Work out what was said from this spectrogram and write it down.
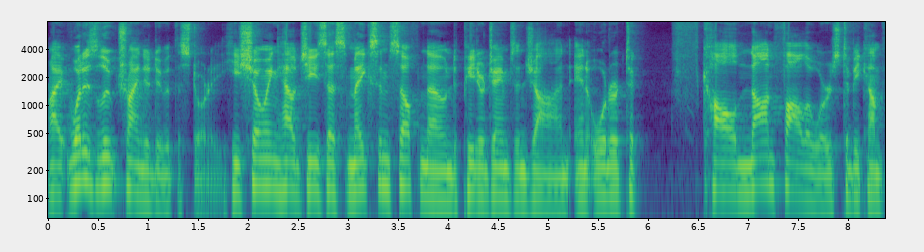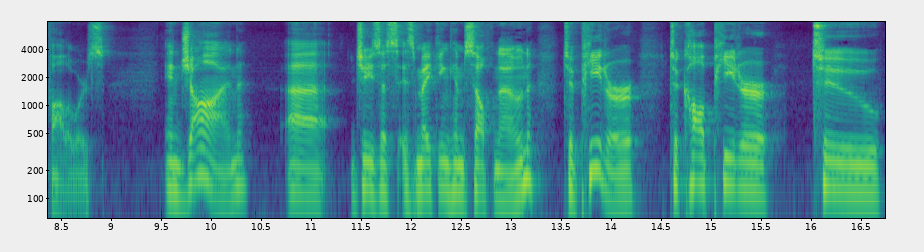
right? What is Luke trying to do with the story? He's showing how Jesus makes himself known to Peter, James, and John in order to f- call non followers to become followers. In John, uh, Jesus is making himself known to Peter to call Peter to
